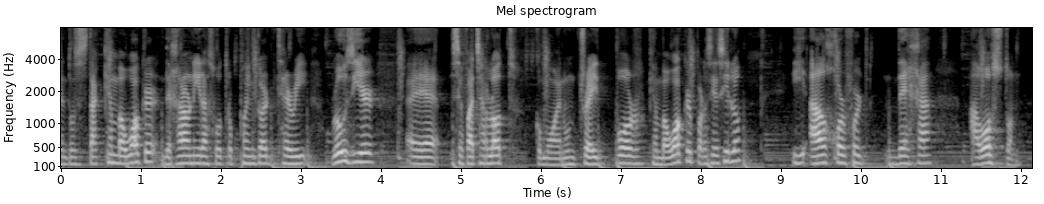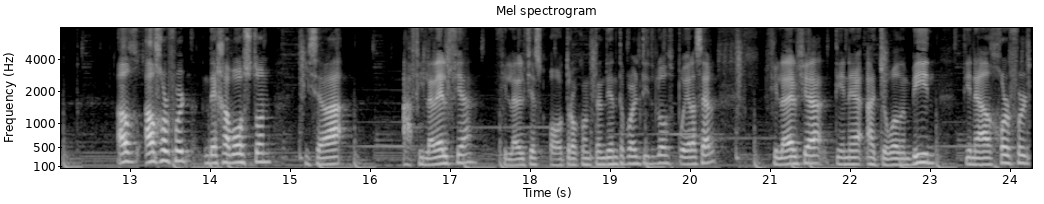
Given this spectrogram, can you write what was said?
entonces está Kemba Walker. Dejaron ir a su otro point guard, Terry Rozier. Eh, se fue a Charlotte como en un trade por Kemba Walker, por así decirlo. Y Al Horford deja a Boston. Al, Horford deja a Boston y se va a Filadelfia Filadelfia es otro contendiente por el título, pudiera ser. Filadelfia tiene a Joel Embiid, tiene a Al Horford,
